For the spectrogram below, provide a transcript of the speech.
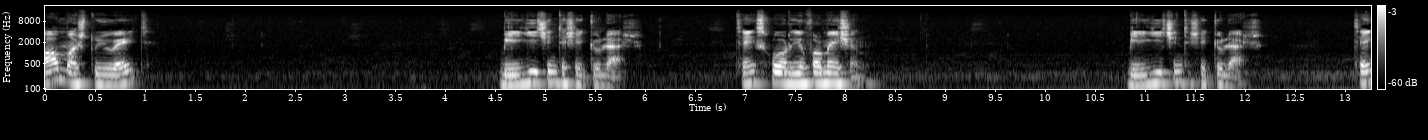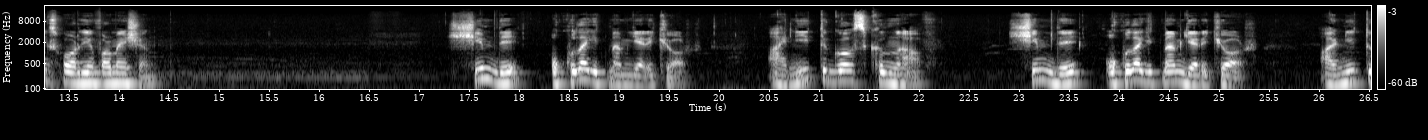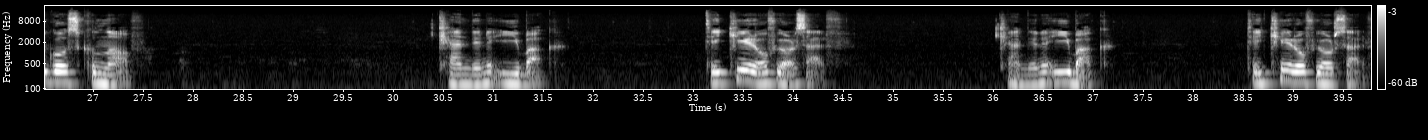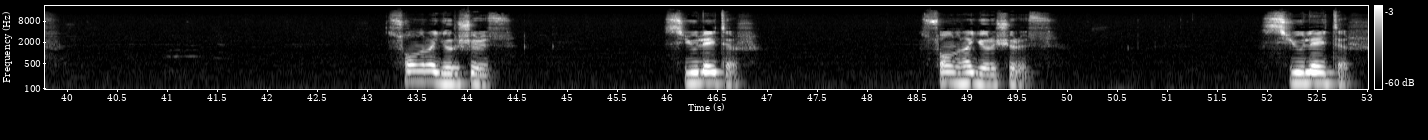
How much do you weigh? Bilgi için teşekkürler. Thanks for the information. Bilgi için teşekkürler. Thanks for the information. Şimdi okula gitmem gerekiyor. I need to go school now. Şimdi okula gitmem gerekiyor. I need to go school now. Kendine iyi bak. Take care of yourself. Kendine iyi bak. Take care of yourself. Sonra görüşürüz. See you later. Sonra görüşürüz. See you later.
